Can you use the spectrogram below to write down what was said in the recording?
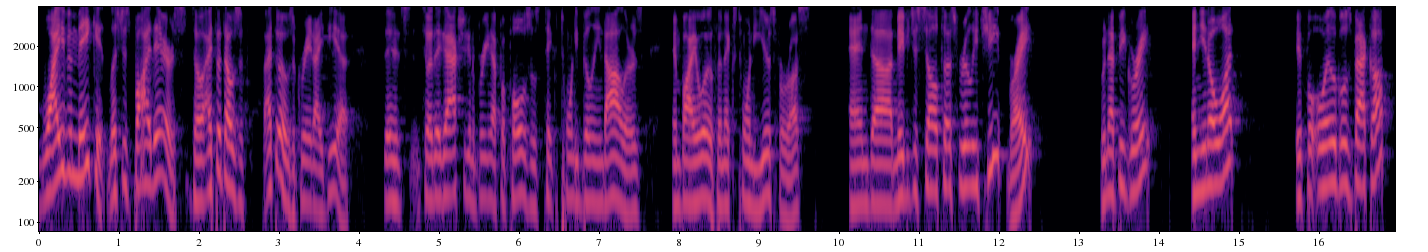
Why even make it? Let's just buy theirs. So I thought that was a, I thought it was a great idea. and so they're actually going to bring that proposals, take $20 billion and buy oil for the next 20 years for us and uh, maybe just sell it to us really cheap, right? Wouldn't that be great? And you know what? If oil goes back up,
